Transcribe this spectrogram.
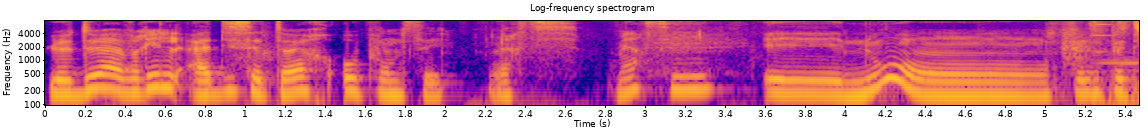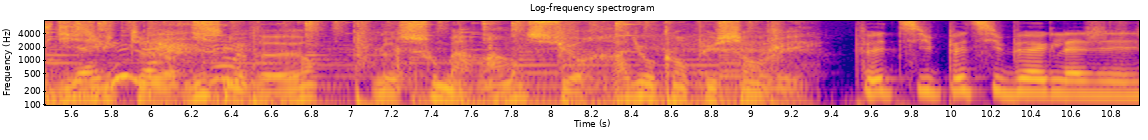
le 2 avril à 17h au Pont de C. Merci. Merci. Et nous, on fait une petite virgule. 18h, 19h, le sous-marin sur Radio Campus Angers. Petit, petit bug là, j'ai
